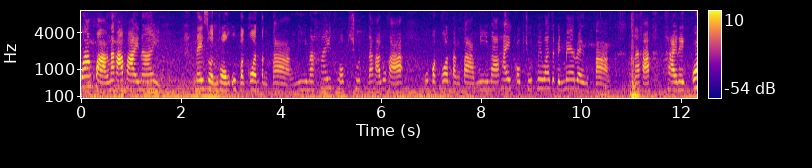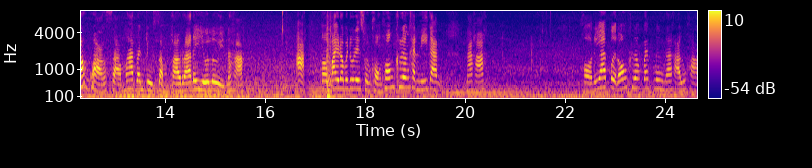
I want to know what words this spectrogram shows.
กว้างขวางนะคะภายในในส่วนของอุปกรณ์ต่างๆ มีมาให้ครบชุดนะคะ ลูกค้า อุปกรณ์ต่างๆ มีมาให้ครบชุดไม่ว่าจะเป็นแม่แรงต่างๆนะคะ ภายในกว้างขวางสามารถบรรจุสัมภาระได้เยอะเลยนะคะอะต่อไปเราไปดูในส่วนของห้องเครื่องคันนี้กันนะคะ ขออนุญาตเปิดห้องเครื่องแป๊บหนึ่งนะคะ ลูกค้า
